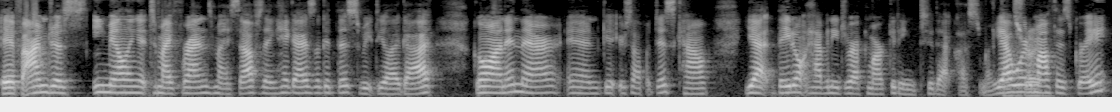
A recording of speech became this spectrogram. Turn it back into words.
if I'm just emailing it to my friends myself saying, hey guys, look at this sweet deal I got. Go on in there and get yourself a discount. Yet they don't have any direct marketing to that customer. Yeah, That's word of mouth is great,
